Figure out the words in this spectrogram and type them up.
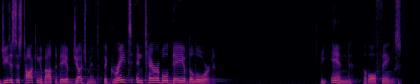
Jesus is talking about the day of judgment, the great and terrible day of the Lord, the end of all things.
